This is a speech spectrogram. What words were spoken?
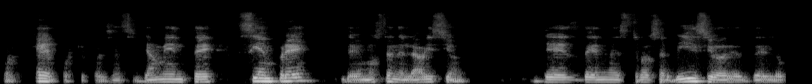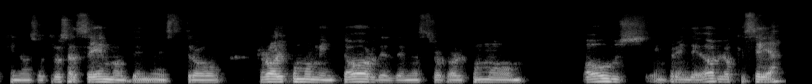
¿Por qué? Porque pues sencillamente siempre debemos tener la visión desde nuestro servicio, desde lo que nosotros hacemos, de nuestro rol como mentor, desde nuestro rol como coach, emprendedor, lo que sea,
